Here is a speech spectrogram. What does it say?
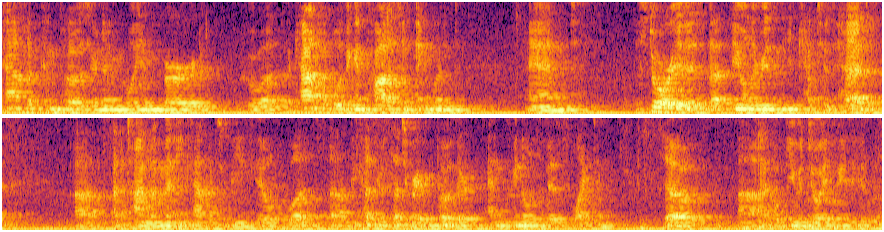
Catholic composer named William Byrd, who was a Catholic living in Protestant England. And the story is that the only reason he kept his head uh, at a time when many Catholics were being killed was uh, because he was such a great composer and Queen Elizabeth liked him. So uh, I hope you enjoy his music as well.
